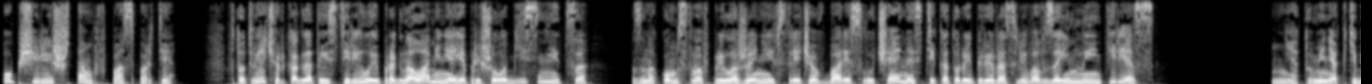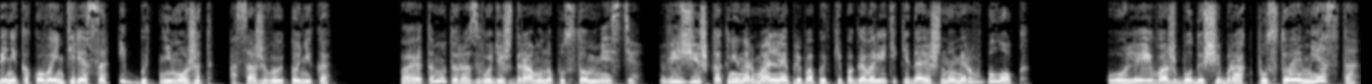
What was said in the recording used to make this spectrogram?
Общий лишь штамп в паспорте. В тот вечер, когда ты истерила и прогнала меня, я пришел объясниться. Знакомство в приложении и встреча в баре случайности, которые переросли во взаимный интерес. «Нет у меня к тебе никакого интереса и быть не может», — осаживаю Тоника. Поэтому ты разводишь драму на пустом месте. Визжишь, как ненормальная при попытке поговорить и кидаешь номер в блок. Оля и ваш будущий брак — пустое место?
